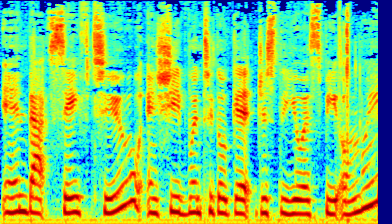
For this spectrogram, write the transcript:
in that safe too? And she went to go get just the USB only?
